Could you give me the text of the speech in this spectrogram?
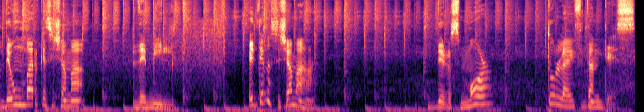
de un bar que se llama The Milk. El tema se llama There's More to Life Than This.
